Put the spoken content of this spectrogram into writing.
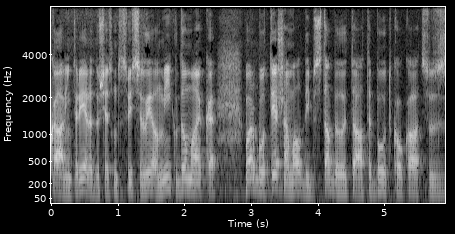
kā viņi tur ieradušies. Tas viss ir liela mīkla. Domāju, ka varbūt tiešām valdības stabilitāte būtu kaut kāds uz,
